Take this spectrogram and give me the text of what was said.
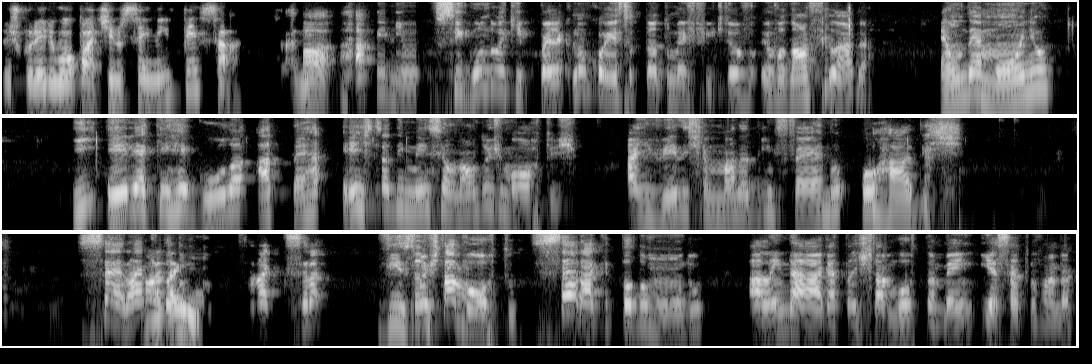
Eu escolheria o Alpatino sem nem pensar. Sabe? Ó, rapidinho. Segundo o Wikipedia, que eu não conheço tanto o Mephisto, eu, eu vou dar uma filada. É um demônio e ele é quem regula a terra extradimensional dos mortos, às vezes chamada de inferno ou Hades. Será que, todo mundo, será, será Visão está morto. Será que todo mundo, além da Agatha, está morto também, e exceto Wanda?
